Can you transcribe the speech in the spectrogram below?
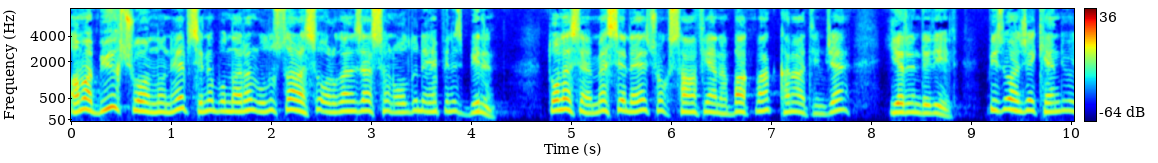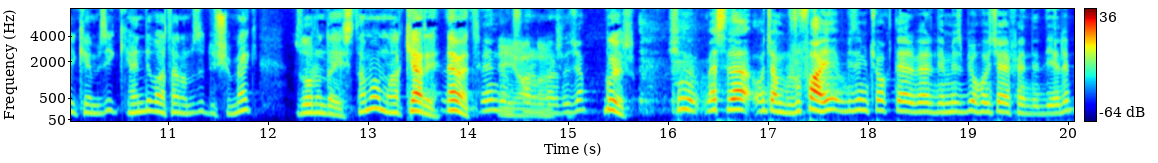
Ama büyük çoğunluğun hepsini bunların uluslararası organizasyon olduğunu hepiniz bilin. Dolayısıyla meseleye çok safiyane bakmak kanaatimce yerinde değil. Biz önce kendi ülkemizi, kendi vatanımızı düşünmek zorundayız. Tamam mı Hakkari? Evet. Benim de bir sorum vardı hocam. hocam. Buyur. Şimdi mesela hocam Rufai bizim çok değer verdiğimiz bir hoca efendi diyelim.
